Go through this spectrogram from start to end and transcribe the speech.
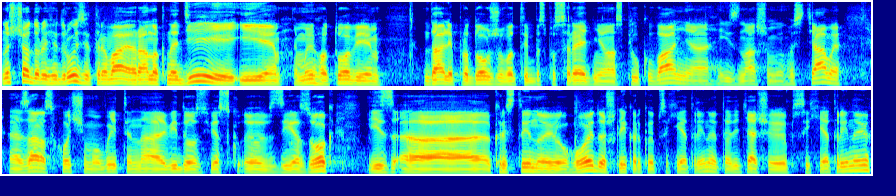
Ну що, дорогі друзі, триває ранок надії, і ми готові далі продовжувати безпосередньо спілкування із нашими гостями. Е, Зараз хочемо вийти на відеозв'язок із е, Кристиною Гойдош, лікаркою психіатриною та дитячою психіатриною.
